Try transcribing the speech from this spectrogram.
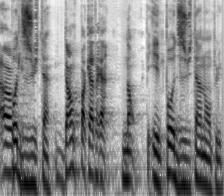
Ah, Pas OK. 18 ans. Donc, pas 4 ans. Non. Et pas 18 ans non plus.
